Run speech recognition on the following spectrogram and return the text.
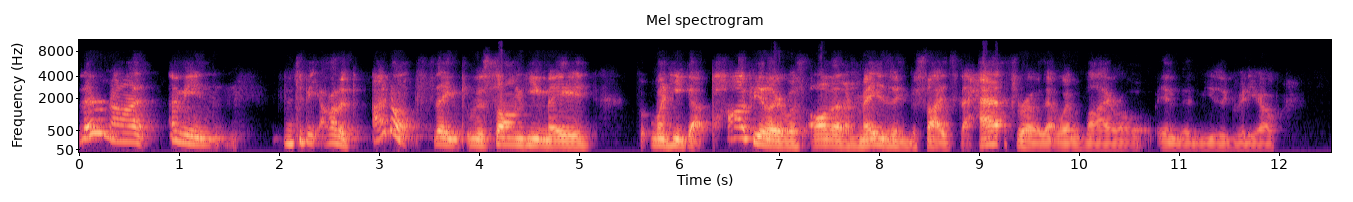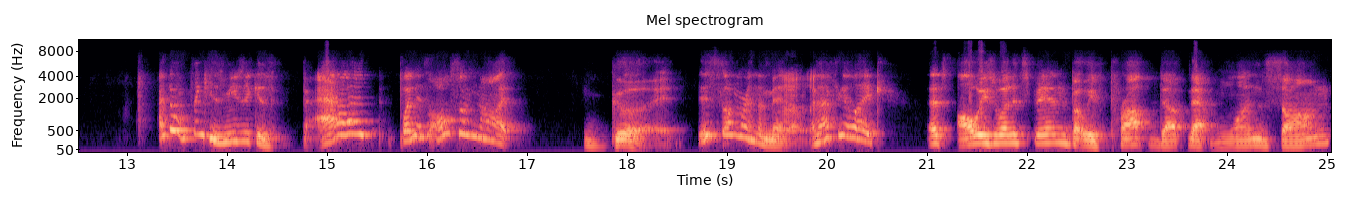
They're not. I mean, to be honest, I don't think the song he made when he got popular was all that amazing. Besides the hat throw that went viral in the music video, I don't think his music is bad, but it's also not good. It's somewhere in the middle, and I feel like that's always what it's been, but we've propped up that one song.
